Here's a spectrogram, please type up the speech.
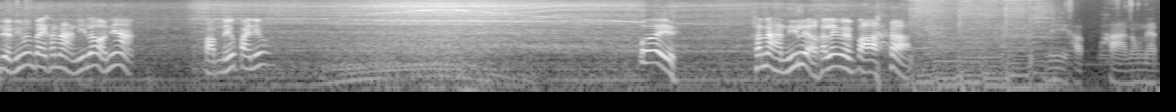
เดี๋ยวนี้มันไปขนาดนี้แล้วเหรอเนี่ยปรับนิ้วปลายนิ้วเฮ้ยขนาดนี้เลยเหรอคันเร่งไฟฟ้านี่ครับพาน้องแนท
